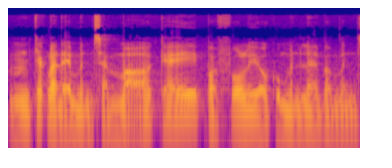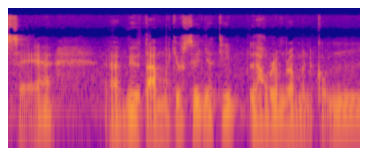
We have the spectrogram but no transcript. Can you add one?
um, chắc là để mình sẽ mở cái portfolio của mình lên và mình sẽ uh, miêu tả một chút xíu nha chứ lâu lắm rồi mình cũng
